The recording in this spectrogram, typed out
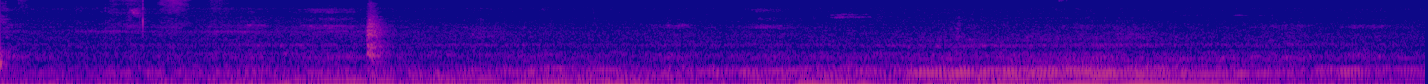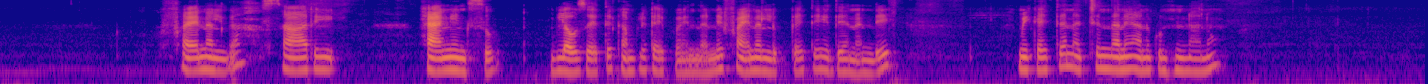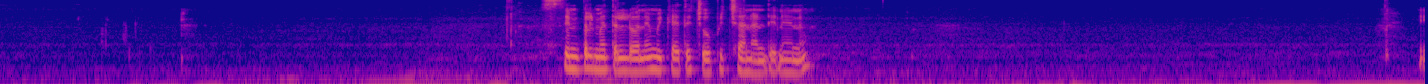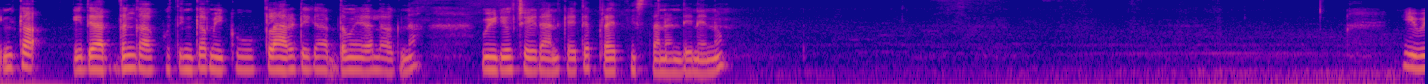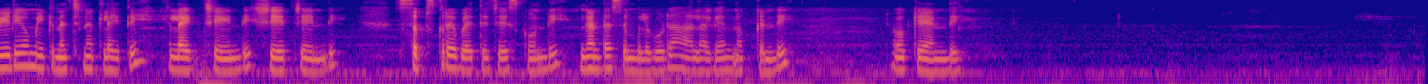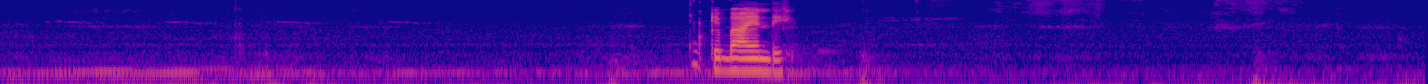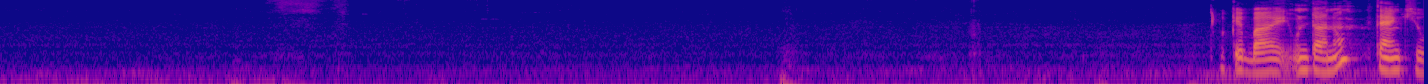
ఫైనల్గా సారీ హ్యాంగింగ్స్ బ్లౌజ్ అయితే కంప్లీట్ అయిపోయిందండి. ఫైనల్ లుక్ అయితే ఇదేనండి. మీకైతే నచ్చిందని అనుకుంటున్నాను. సింపుల్ మెథడ్లోనే మీకైతే చూపించానండి నేను. ఇంకా ఇది అర్థం కాకపోతే ఇంకా మీకు క్లారిటీగా అర్థమయ్యేలాగిన వీడియో చేయడానికైతే ప్రయత్నిస్తానండి నేను. ఈ వీడియో మీకు నచ్చినట్లయితే లైక్ చేయండి షేర్ చేయండి సబ్స్క్రైబ్ అయితే చేసుకోండి గంట సింబల్ కూడా అలాగే నొక్కండి. ఓకే అండి. ఓకే బాయ్ అండి. Okay bye. ఉంటాను. Thank you.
